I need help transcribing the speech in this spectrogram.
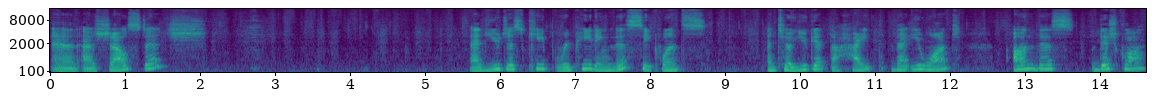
and a shell stitch. And you just keep repeating this sequence until you get the height that you want on this dishcloth.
